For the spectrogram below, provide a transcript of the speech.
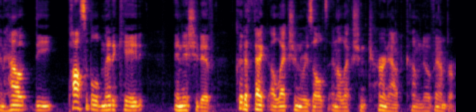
and how the possible Medicaid initiative could affect election results and election turnout come November.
